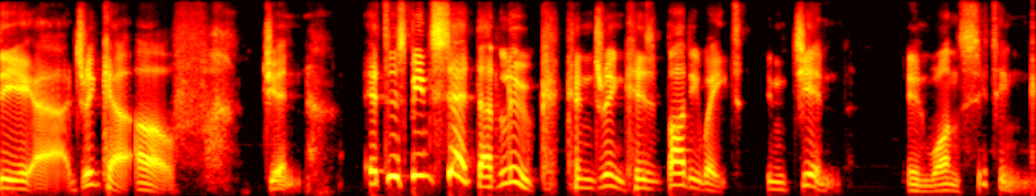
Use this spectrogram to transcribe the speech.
the uh, drinker of gin. It has been said that Luke can drink his body weight in gin in one sitting.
